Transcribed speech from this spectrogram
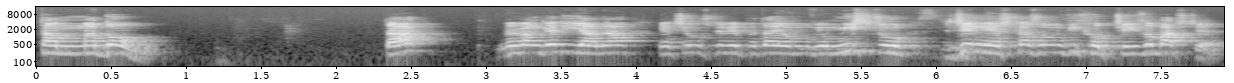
tam ma dom. Tak? W Ewangelii Jana, jak się uczniowie pytają, mówią, mistrzu, gdzie mieszkasz? On mówi, chodźcie i zobaczcie.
